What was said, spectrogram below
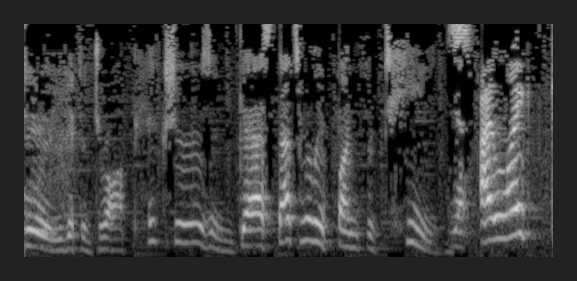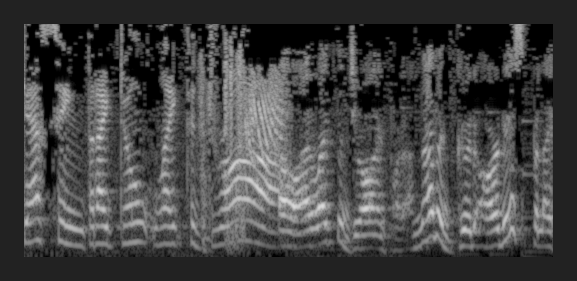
too. You get to draw pictures and guess. That's really fun for teens. Yes. I like guessing, but I don't like to draw. Oh, I like the drawing part. I'm not a good artist, but I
